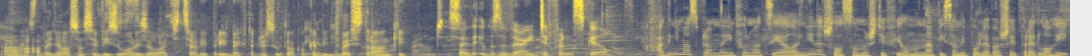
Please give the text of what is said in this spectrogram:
a, a vedela som si vizualizovať celý príbeh. Takže sú to ako keby dve stránky. So it was a very different skill. Ak nemám správne informácie, ale nenašla som ešte film napísaný podľa vašej predlohy.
